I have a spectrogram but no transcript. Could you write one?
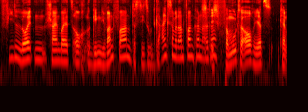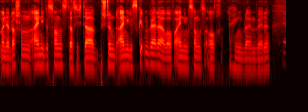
vielen Leuten scheinbar jetzt auch gegen die Wand fahren, dass die so gar nichts damit anfangen können, Alter. Ich, ich vermute auch, jetzt kennt man ja doch schon einige Songs, dass ich da bestimmt einiges skippen werde, aber auf einigen Songs auch hängen bleiben werde. Ja.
